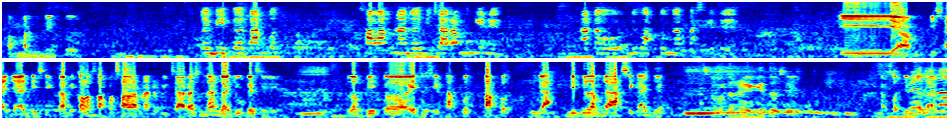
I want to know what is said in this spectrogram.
temen itu. Lebih ke takut salah nada bicara mungkin ya? Atau di waktu nggak pas gitu ya iya bisa jadi sih. Tapi kalau takut salah nada bicara sebenarnya nggak juga sih. Hmm? lebih ke itu sih takut takut nggak dibilang nggak asik aja. Hmm. sebenarnya gitu sih. Takut berarti dibilang lo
